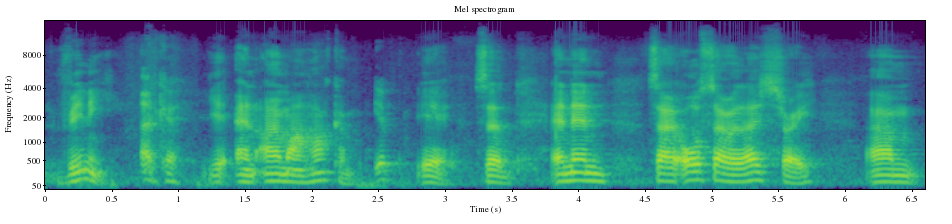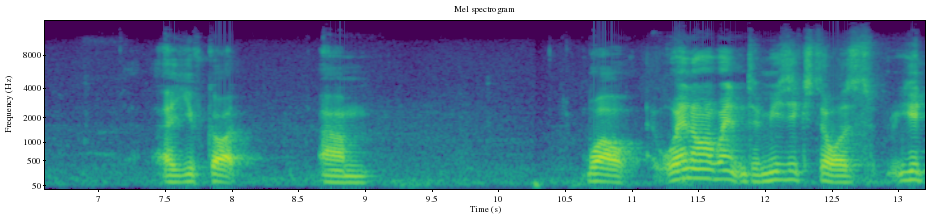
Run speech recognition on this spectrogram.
Vinny. Okay. Yeah, and Omar Hakim. Yep. Yeah. So and then so also with those three, um, uh, you've got um, well, when I went into music stores, you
